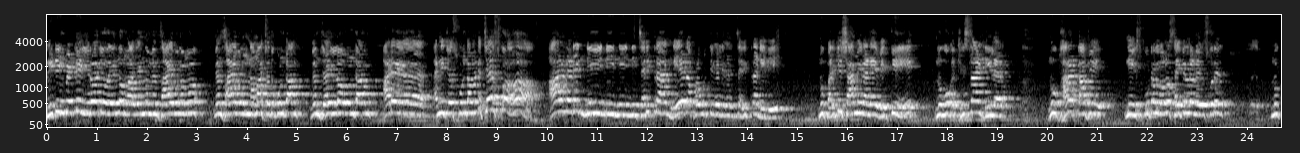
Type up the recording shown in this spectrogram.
మీటింగ్ పెట్టి ఈరోజు ఏందో మాకేందో మేము సాయబులము మేము సాయబులం నమాజ్ చదువుకుంటాం మేము జైల్లో ఉంటాం ఆడే అన్ని చేసుకుంటాం అంటే చేసుకో. ఆల్రెడీ నీ నీ నీ నీ చరిత్ర నేర ప్రవృత్తి కలిగిన చరిత్ర నీది. నువ్వు పరికి షామీర్ అనే వ్యక్తి నువ్వు ఒక క్రిస్టాన్ డీలర్ నువ్వు భారత్ కాఫీ నీ స్కూటర్లోనో సైకిల్లోనో వేసుకొని నువ్వు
